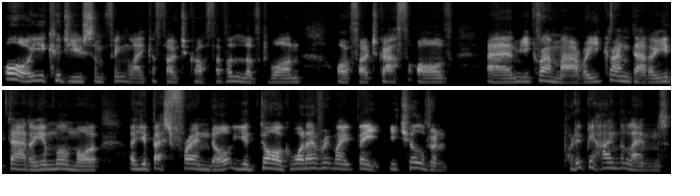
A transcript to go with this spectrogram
or you could use something like a photograph of a loved one or a photograph of um, your grandma or your granddad or your dad or your mum or, or your best friend or your dog, whatever it might be, your children. put it behind the lens,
